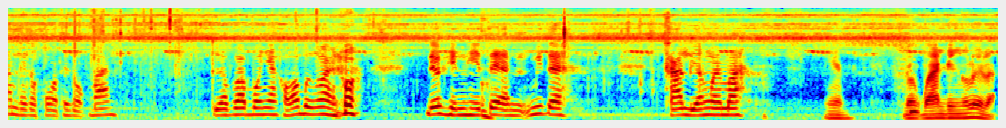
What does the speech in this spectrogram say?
น้ำเลยกับพอแต่ดอกบ้าน เกือบว่าบางอย่างเขามาเบิ่งหน่อยเนาะเดี๋ยวเห็นเห็นแต่อันมีแต่ขาเหลืองมันมาเนี่ยดอกบานดึงเขาเลยล่ะ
